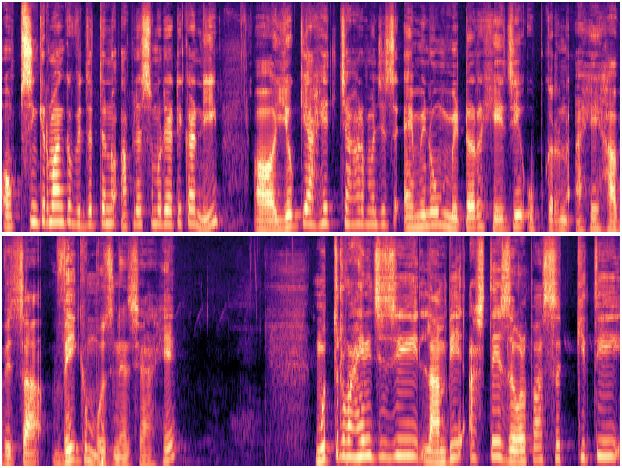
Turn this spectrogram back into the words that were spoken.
ऑप्शन क्रमांक विद्यार्थ्यांनो आपल्यासमोर या ठिकाणी योग्य आहे चार म्हणजेच ॲमिनोमीटर हे जे उपकरण आहे हवेचा वेग मोजण्याचे आहे. मूत्रवाहिनीची जी लांबी असते जवळपास किती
